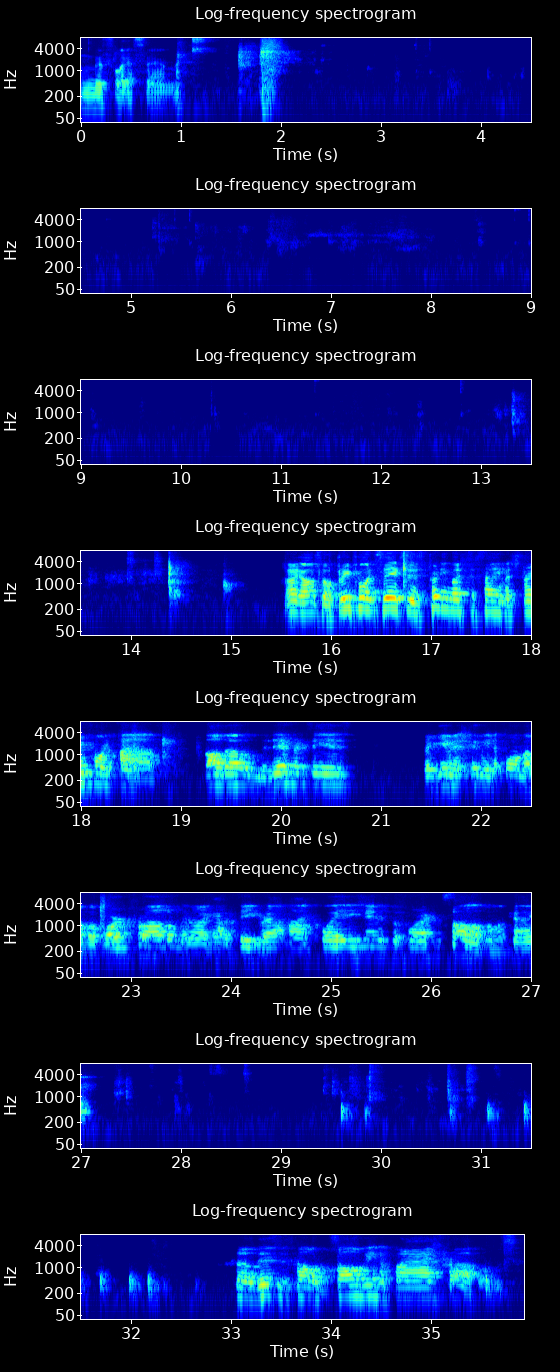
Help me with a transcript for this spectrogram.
this lesson. All right, also 3.6 is pretty much the same as 3.5, although the difference is they're giving it to me in the form of a word problem, and I got to figure out my equations before I can solve them, okay? So this is called solving applied problems.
